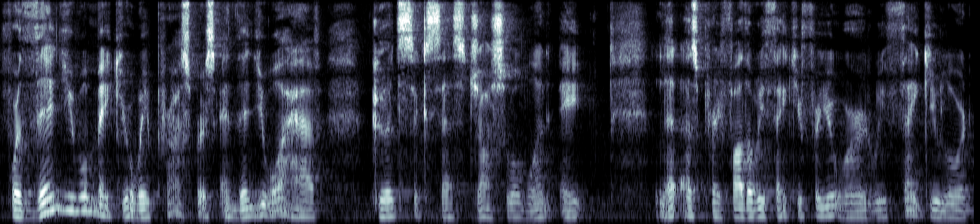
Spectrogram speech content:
For then you will make your way prosperous, and then you will have good success. Joshua 1 8. Let us pray. Father, we thank you for your word. We thank you, Lord,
